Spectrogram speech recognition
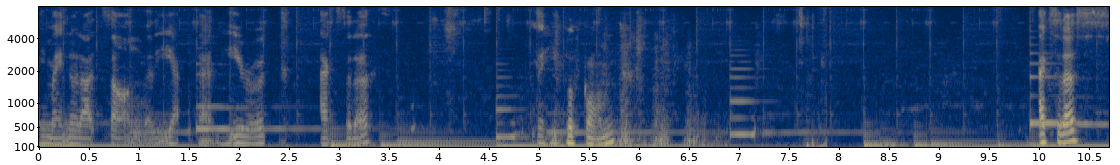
You might know that song that he that he wrote, Exodus, that he performed. Exodus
